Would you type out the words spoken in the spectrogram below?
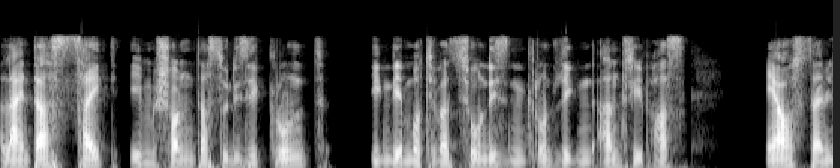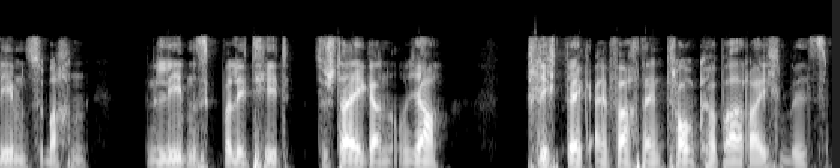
Allein das zeigt eben schon, dass du diese grundlegende Motivation, diesen grundlegenden Antrieb hast, mehr aus deinem Leben zu machen, deine Lebensqualität zu steigern und ja, schlichtweg einfach deinen Traumkörper erreichen willst.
